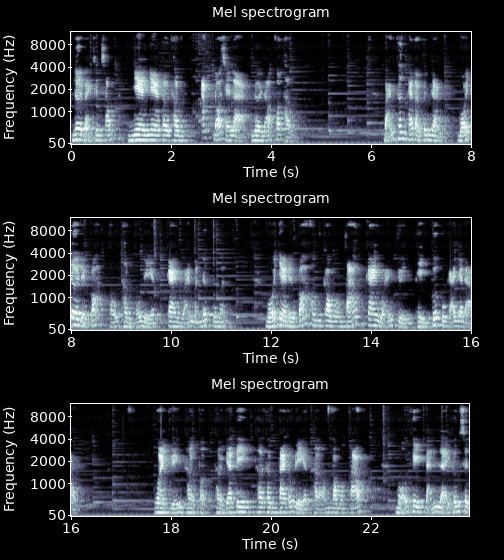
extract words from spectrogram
nơi bạn sinh sống nhà nhà thờ thần, ắt đó sẽ là nơi đó có thần. Bản thân Khải Toàn tin rằng mỗi nơi đều có thổ thần thổ địa cai quản mảnh đất của mình. Mỗi nhà đều có ông công, ông táo cai quản chuyện thiện phước của cả gia đạo ngoài chuyện thờ Phật, thờ gia tiên, thờ thân tai thổ địa, thờ ông công ông táo mỗi khi đảnh lễ khấn sinh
